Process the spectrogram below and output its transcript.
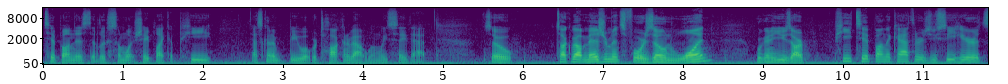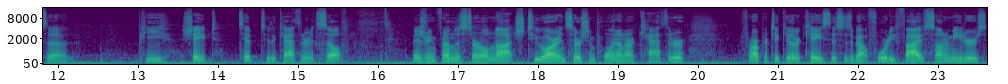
tip on this that looks somewhat shaped like a P. That's going to be what we're talking about when we say that. So talk about measurements for zone one. We're going to use our P-tip on the catheter. As you see here, it's a P-shaped tip to the catheter itself, measuring from the sternal notch to our insertion point on our catheter. For our particular case, this is about 45 centimeters.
